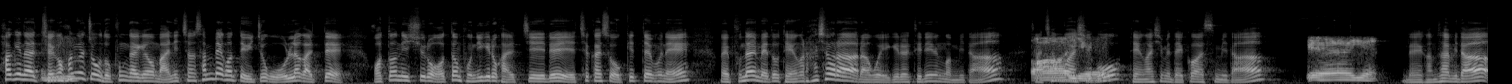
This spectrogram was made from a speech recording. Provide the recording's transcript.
확인할 제가 확률적으로 높은 가격은 12,300원대 위쪽으로 올라갈 때 어떤 이슈로 어떤 분위기로 갈지를 예측할 수 없기 때문에 분할 매도 대응을 하셔라라고 얘기를 드리는 겁니다. 자, 아, 참고하시고 대응하시면 될 것 같습니다. 예, 예. 네, 감사합니다.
